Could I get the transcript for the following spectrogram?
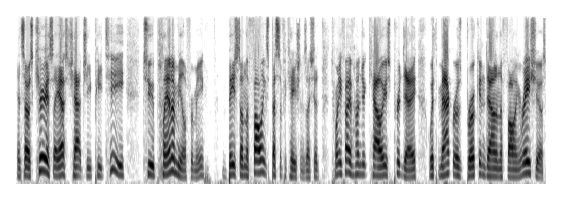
And so I was curious. I asked ChatGPT to plan a meal for me based on the following specifications. I said 2,500 calories per day with macros broken down in the following ratios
